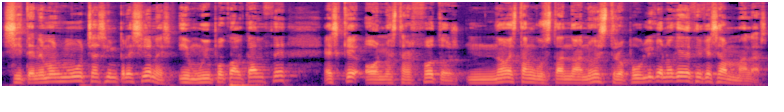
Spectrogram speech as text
si tenemos muchas impresiones y muy poco alcance, es que o nuestras fotos no están gustando a nuestro público, no quiere decir que sean malas,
